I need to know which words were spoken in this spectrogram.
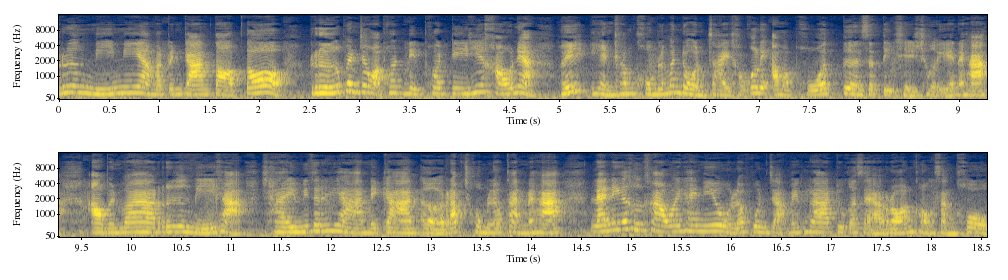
เรื่องนี้เนี่ยมันเป็นการตอบโต้หรือเป็นจังหวะพอดิบพอดีที่เขาเนี่ยเฮ้ยเห็นคำคมแล้วมันโดนใจเขาก็เลยเอามาโพสต์เตือนสติเฉยๆนะคะ เอาเป็นว่าเรื่องนี้ค่ะ ใช้วิจารณญาณในการเอ่อรับชมแล้วกันนะคะ และนี่ก็คือข่าวไวไทยนิวแล้วคุณจะไม่พลาดทุกกระแสร้อนของสังคม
